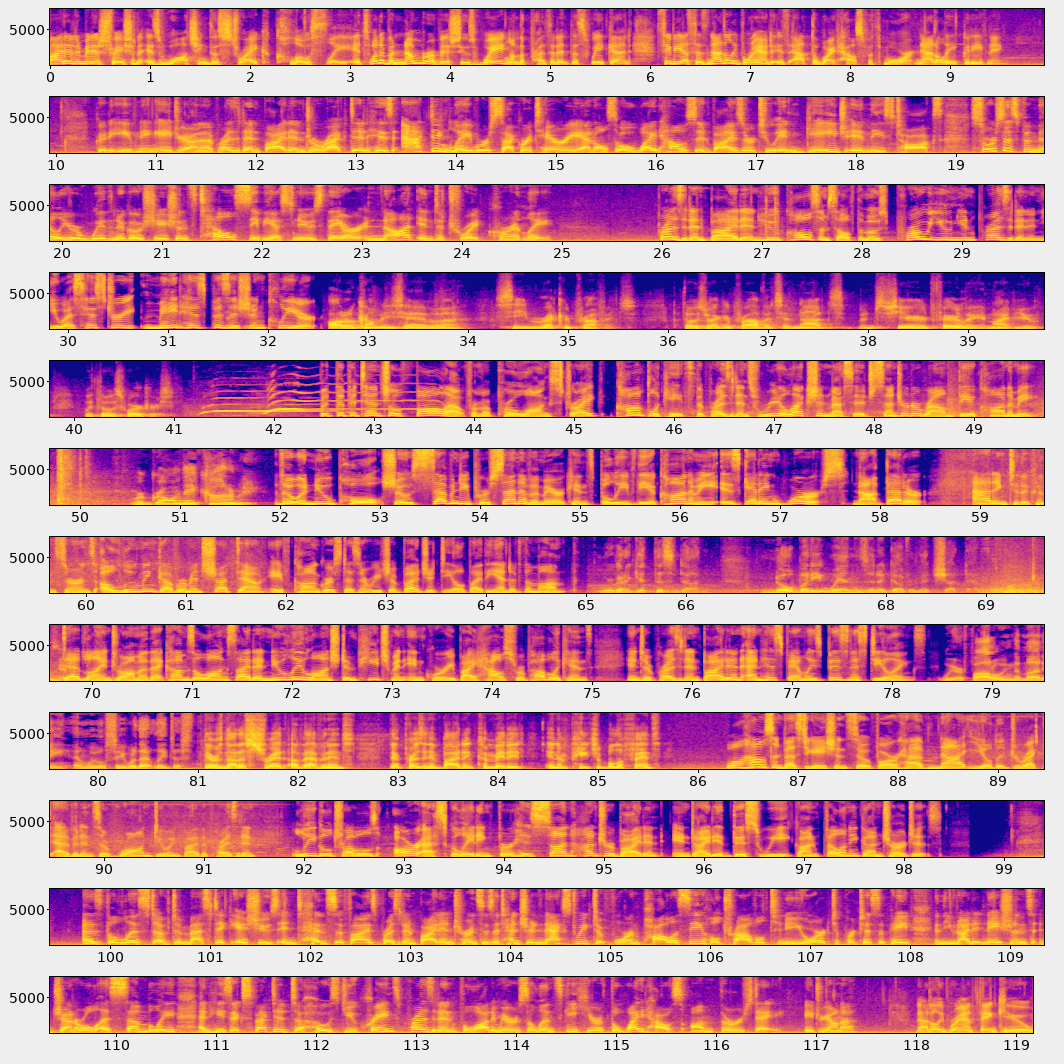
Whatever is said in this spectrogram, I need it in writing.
Biden administration is watching the strike closely. It's one of a number of issues weighing on the president this weekend. CBS's Natalie Brand is at the White House with more. Natalie, good evening. Good evening, Adriana. President Biden directed his acting labor secretary and also a White House advisor to engage in these talks. Sources familiar with negotiations tell CBS News they are not in Detroit currently. President Biden, who calls himself the most pro union president in U.S. history, made his position clear. Auto companies have uh, seen record profits. But those record profits have not been shared fairly, in my view, with those workers. But the potential fallout from a prolonged strike complicates the president's reelection message centered around the economy. We're growing the economy. Though a new poll shows 70% of Americans believe the economy is getting worse, not better, adding to the concerns a looming government shutdown if Congress doesn't reach a budget deal by the end of the month. We're going to get this done. Nobody wins in a government shutdown. Deadline drama that comes alongside a newly launched impeachment inquiry by House Republicans into President Biden and his family's business dealings. We are following the money, and we will see where that leads us. There is not a shred of evidence that President Biden committed an impeachable offense. While House investigations so far have not yielded direct evidence of wrongdoing by the president, legal troubles are escalating for his son Hunter Biden, indicted this week on felony gun charges. As the list of domestic issues intensifies, President Biden turns his attention next week to foreign policy. He'll travel to New York to participate in the United Nations General Assembly, and he's expected to host Ukraine's President Volodymyr Zelensky here at the White House on Thursday. Adriana? Natalie Brand, thank you.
